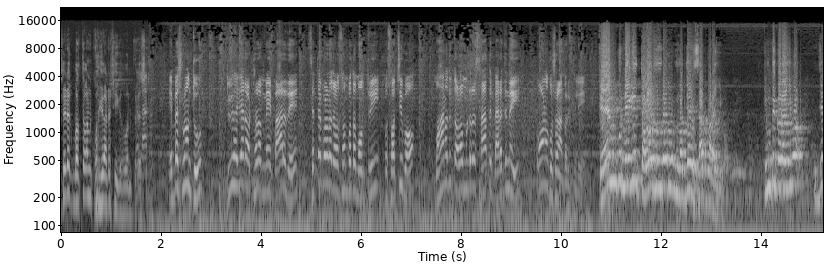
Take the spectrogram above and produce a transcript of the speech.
সেটা বর্তমান কহবাটা ঠিক হবন প্রেস এবে শুণন্তু দুই হাজার অঠর মে বারে সেতবেলার জলসম্পদ মন্ত্রী ও সচিব মহানদী তলমুন্ডের সাত ব্যারেজ নেই কোণ ঘোষণা করে ড্যামকু নেই তলমুন্ডকু মধ্যে হিসাব করা কেমতি করা যে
